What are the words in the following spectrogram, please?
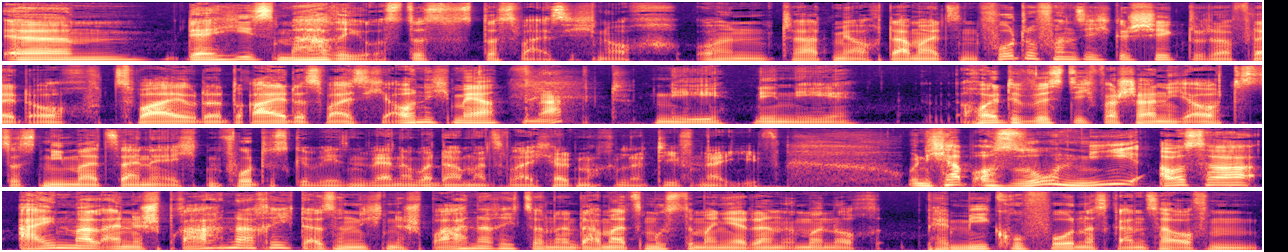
ähm, der hieß Marius, das, das weiß ich noch. Und hat mir auch damals ein Foto von sich geschickt oder vielleicht auch zwei oder drei, das weiß ich auch nicht mehr. Nackt? Nee, nee, nee. Heute wüsste ich wahrscheinlich auch, dass das niemals seine echten Fotos gewesen wären, aber damals war ich halt noch relativ naiv. Und ich habe auch so nie, außer einmal eine Sprachnachricht, also nicht eine Sprachnachricht, sondern damals musste man ja dann immer noch per Mikrofon das Ganze auf dem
